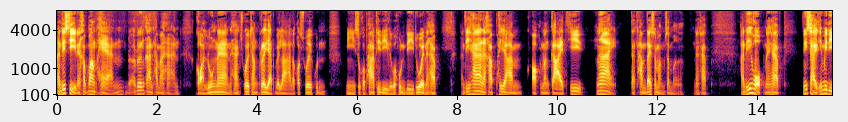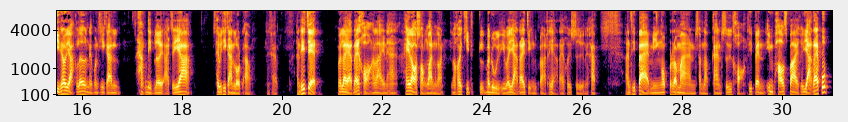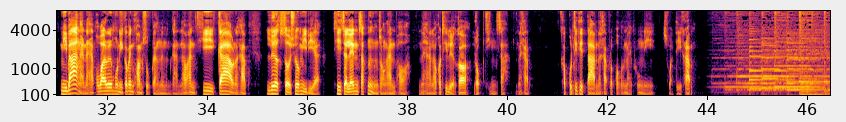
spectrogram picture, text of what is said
อันที่4นะครับวางแผนเรื่องการทำอาหารก่อนล่วงหน้านะฮะช่วยทั้งประหยัดเวลา แล้วก็ช่วยคุณมีสุขภาพที่ดีหรือว่าหุ่นดีด้วยนะครับ อันที่5นะครับพยายามออกกำลังกายที่ง่ายแต่ทำได้สม่ำเสมอนะครับ อันที่6นะครับนิสัยที่ไม่ดีที่เราอยากเลิกเนี่ยบางทีการ หักดิบเลยอาจจะยากใช้วิธีการลดเอานะครับ อันที่ 7 เวลาอยากได้ของอะไรนะฮะให้รอ 2 วันก่อน แล้วค่อยคิดมาดูอีกทีว่าอยากได้จริงหรือเปล่าถ้าอยากได้ค่อยซื้อนะครับ อันที่ 8 มีงบประมาณสำหรับการซื้อของที่เป็น impulse buy คืออยากได้ปุ๊บมีบ้างอะนะฮะเพราะว่าเรื่องพวกนี้ก็เป็นความสุขอย่างหนึ่งเหมือนกัน แล้วอันที่9นะครับเลือกโซเชียลมีเดียที่จะเล่นสักหนึ่งสองอันพอนะฮะแล้วก็ที่เหลือก็ลบทิ้งซะนะครับ ขอบคุณที่ติดตามนะครับเราพบกันใหม่พรุ่งนี้ สวัสดีครับ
